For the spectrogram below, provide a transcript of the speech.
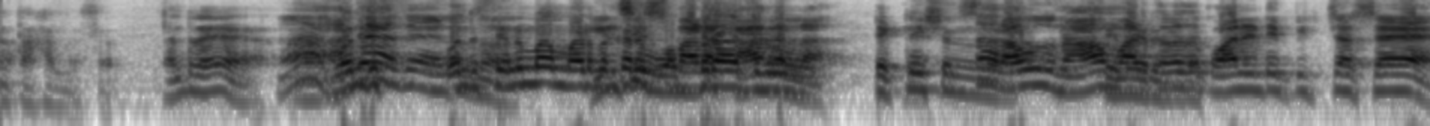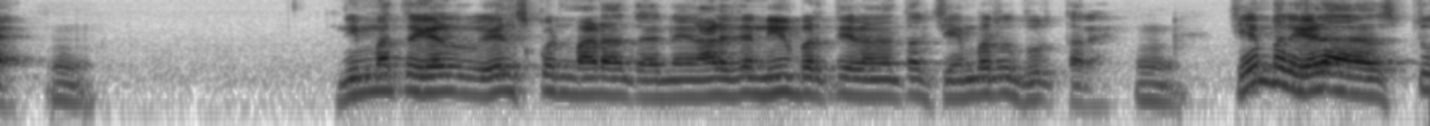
ಅಂತ ಅಲ್ಲ ಸರ್? ಅಂದ್ರೆ ಒಂದು ಸಿನಿಮಾ ಮಾಡ್ಬೇಕಾದ್ರೆ. ಟೆಕ್ನಿಷಿಯನ್ ಸರ್ ಹೌದು ನಾವು ಮಾಡ್ತಿರೋದು ಕ್ವಾಲಿಟಿ ಪಿಕ್ಚರ್ಸೇ ನಿಮ್ಮ ಹತ್ರ ಹೇಳ ಹೇಳ್ಸ್ಕೊಂಡು ಮಾಡೋ ಅಂತ ನಾಳೆ ನೀವು ಬರ್ತೀರ ಅಂತ ಚೇಂಬರ್ ದೂರ್ತಾರೆ. ಚೇಂಬರ್ ಹೇಳೋ ಅಷ್ಟು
